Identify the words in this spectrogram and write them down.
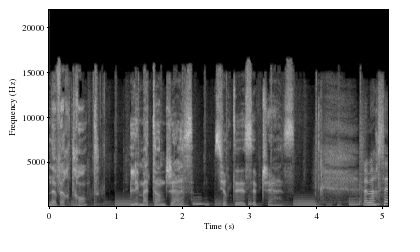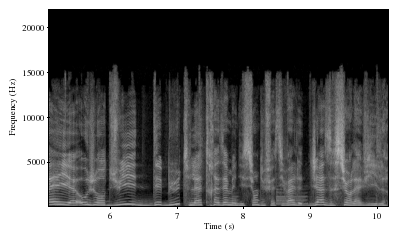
9h30, les matins de jazz sur TSF Jazz. À Marseille, aujourd'hui débute la 13e édition du festival de jazz sur la ville.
